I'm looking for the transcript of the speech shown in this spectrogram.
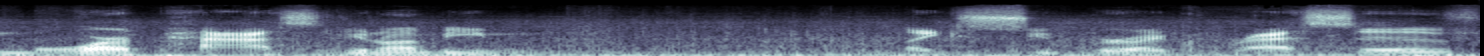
more passive. You don't want to be like super aggressive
